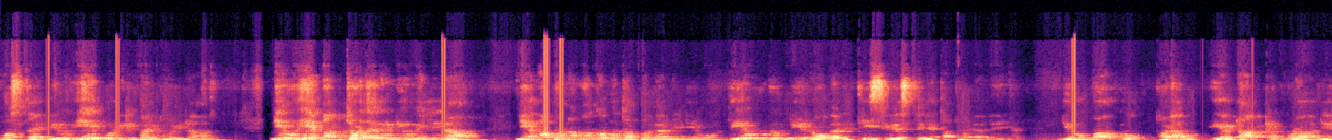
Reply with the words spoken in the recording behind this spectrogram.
వస్తాయి. నీవు ఏ గుడికి పడిపోయినా నీవు ఏ భక్తుడి దగ్గర నీవు వెళ్ళినా నీ అపనమ్మకము తప్పగానే నీవు దేవుడు నీ రోగాన్ని తీసివేస్తేనే తప్పగానే నీవు బాగు పడవు ఏ డాక్టర్ కూడా నీ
